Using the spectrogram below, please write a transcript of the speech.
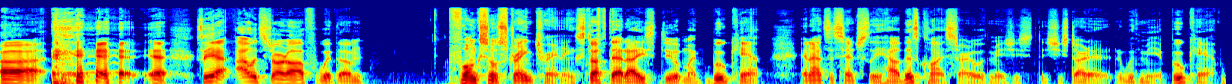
uh, yeah. So yeah, I would start off with um functional strength training, stuff that I used to do at my boot camp. And that's essentially how this client started with me. She, she started with me at boot camp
